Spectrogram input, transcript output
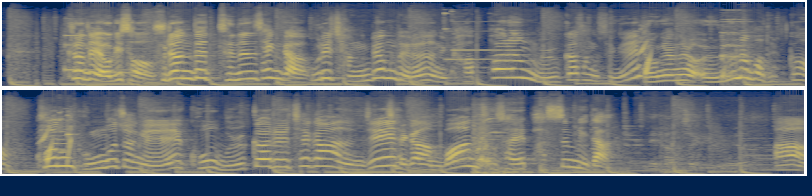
그런데 여기서 불현듯 드는 생각 우리 장병들은 가파른 물가 상승에 영향을 얼마나 받을까? 군 복무 중에 고 물가를 체감하는지 제가 한번 조사해 봤습니다. 근데 갑자기? 아,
